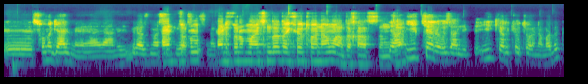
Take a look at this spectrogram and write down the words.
e, sonu gelmiyor ya. Yani biraz nasip Erzurum. Erzurum maçında da kötü oynamadık aslında. Ya ilk yarı özellikle. ilk yarı kötü oynamadık.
